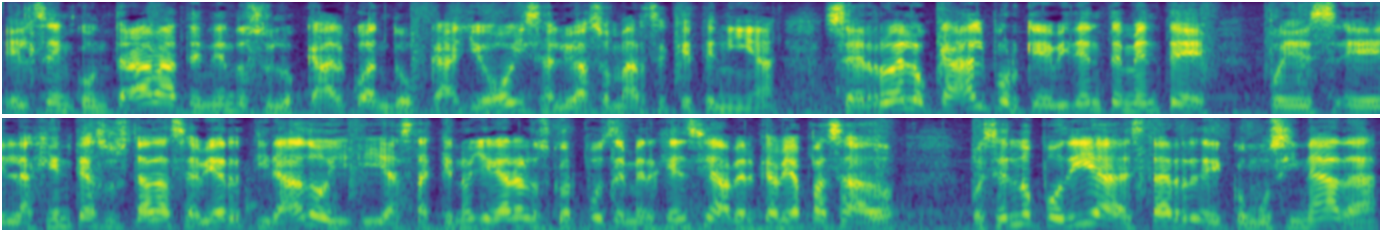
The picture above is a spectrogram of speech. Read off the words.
él se encontraba atendiendo su local cuando cayó y salió a asomarse qué tenía. Cerró el local porque evidentemente pues eh, la gente asustada se había retirado y, hasta que no llegaran los cuerpos de emergencia a ver qué había pasado, pues él no podía estar eh, como si nada.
